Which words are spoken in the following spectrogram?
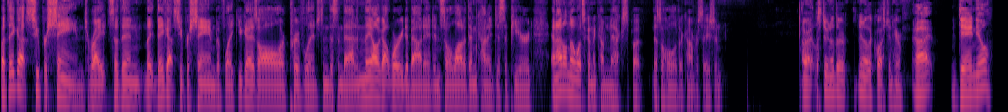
but they got super shamed, right? So then they, they got super shamed of like you guys all are privileged and this and that, and they all got worried about it, and so a lot of them kind of disappeared. And I don't know what's going to come next, but that's a whole other conversation. All right, let's do another do another question here. Uh, Daniel,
